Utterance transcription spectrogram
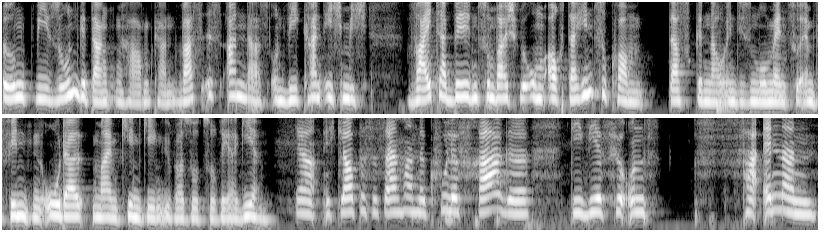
irgendwie so einen Gedanken haben kann. Was ist anders und wie kann ich mich weiterbilden, zum Beispiel, um auch dahin zu kommen, das genau in diesem Moment zu empfinden oder meinem Kind gegenüber so zu reagieren? Ja, ich glaube, es ist einfach eine coole Frage, die wir für uns verändern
